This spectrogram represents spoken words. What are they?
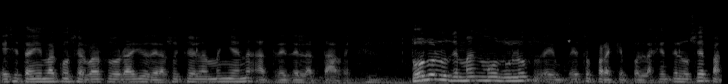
ese también va a conservar su horario de las 8 de la mañana a 3 de la tarde. Mm. Todos los demás módulos, eh, esto para que pues, la gente lo sepa,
